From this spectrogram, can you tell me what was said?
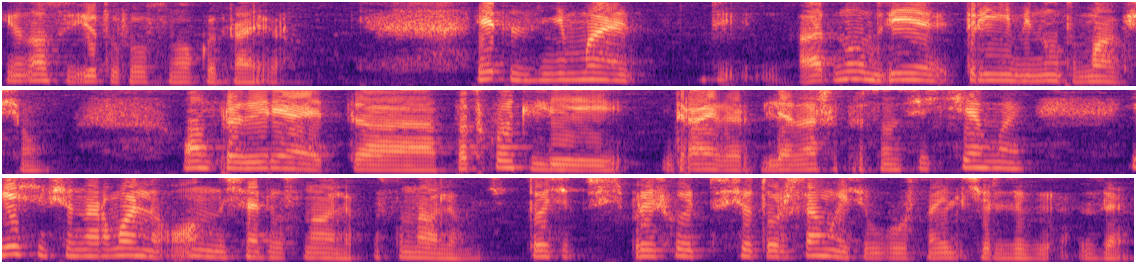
и у нас идет уже установка драйвера. Это занимает 1, 2, 3 минуты максимум. Он проверяет, а, подходит ли драйвер для нашей операционной системы. Если все нормально, он начинает устанавливать. То есть происходит все то же самое, если вы установили через Z.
